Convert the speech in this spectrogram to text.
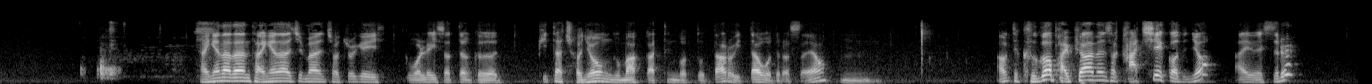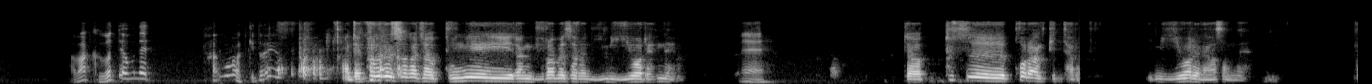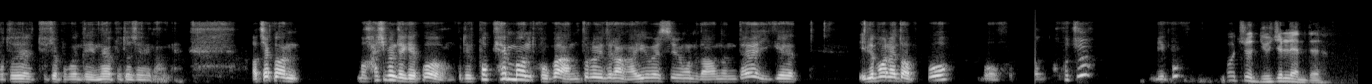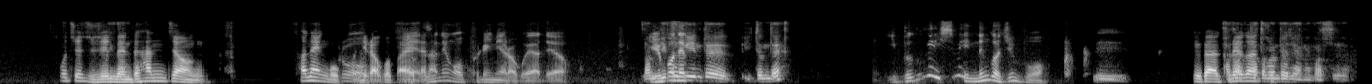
당연하다는 당연하지만 저쪽에 있- 원래 있었던 그 비타 전용 음악 같은 것도 따로 있다고 들었어요. 음. 아무튼 그거 발표하면서 같이 했거든요. iOS를. 아마 그것 때문에 한 것 같기도 해요. 아 네크로댄서가 저 북미랑 유럽에서는 이미 2월에 했네요. 네. 저 플스 4랑 비타로 이미 2월에 나왔었네. 보도자료 뒤져보고 있는데 옛날 보도자료 나오네. 어쨌건 뭐 하시면 되겠고 그리고 포켓몬 고가 안드로이드랑 iOS용으로 나왔는데 이게 일본에도 없고 뭐 호- 호주? 미국? 호주, 뉴질랜드. 호주, 뉴질랜드 한정 선행 오픈이라고 봐야 네, 되나? 선행 오프닝이라고 해야 돼요. 난 일본에- 미국인데 있던데? 이 미국에 있으면 있는 거지 뭐. 음, 그러니까 그래가지고 받아본 데지 안 해봤어요.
